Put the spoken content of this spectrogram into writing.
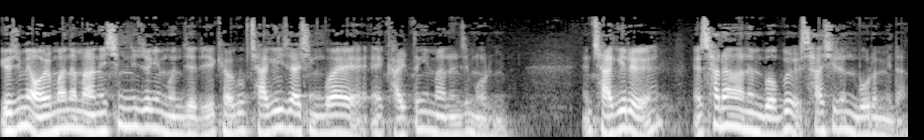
요즘에 얼마나 많은 심리적인 문제들이 결국 자기 자신과의 갈등이 많은지 모릅니다. 자기를 사랑하는 법을 사실은 모릅니다.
